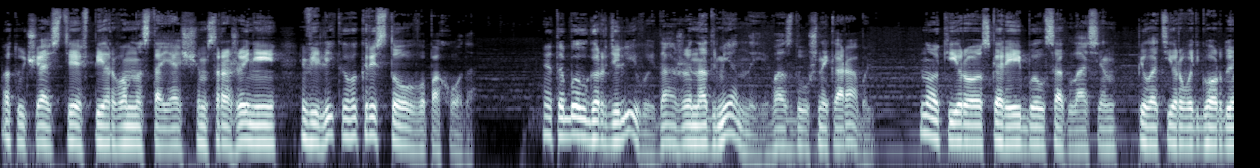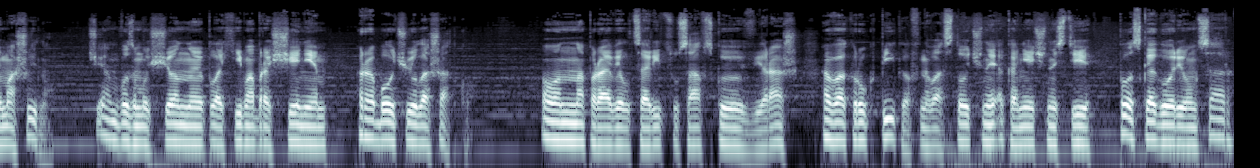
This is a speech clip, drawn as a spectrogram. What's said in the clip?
от участия в первом настоящем сражении Великого Крестового Похода. Это был горделивый, даже надменный воздушный корабль. Но Киро скорее был согласен пилотировать гордую машину, чем возмущенную плохим обращением рабочую лошадку. Он направил царицу Савскую в вираж вокруг пиков на восточной оконечности Плоскогорье-Унсар,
